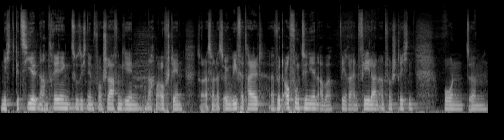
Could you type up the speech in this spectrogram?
nicht gezielt nach dem Training zu sich nimmt, vorm Schlafen gehen, nach dem Aufstehen, sondern dass man das irgendwie verteilt. Äh, wird auch funktionieren, aber wäre ein Fehler in Anführungsstrichen. Und ähm,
